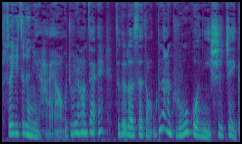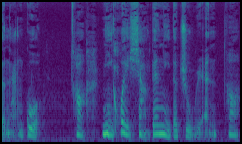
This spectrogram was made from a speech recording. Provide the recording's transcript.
所以这个女孩啊，我就让她在哎这个垃圾桶。那如果你是这个难过，哈，你会想跟你的主人哈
